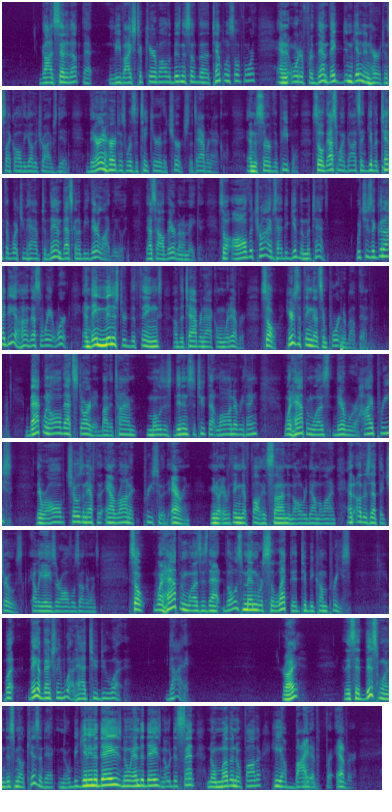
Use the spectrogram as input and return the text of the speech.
God set it up that Levites took care of all the business of the temple and so forth. And in order for them, they didn't get an inheritance like all the other tribes did. Their inheritance was to take care of the church, the tabernacle, and to serve the people. So that's why God said, give a tenth of what you have to them. That's going to be their livelihood. That's how they're going to make it. So all the tribes had to give them a tenth, which is a good idea, huh? That's the way it worked. And they ministered the things of the tabernacle and whatever. So here's the thing that's important about that back when all that started, by the time Moses did institute that law and everything, what happened was there were high priests. They were all chosen after the Aaronic priesthood, Aaron, you know, everything that followed his son and all the way down the line, and others that they chose, Eleazar, all those other ones. So what happened was is that those men were selected to become priests. But they eventually what? Had to do what? Die. right? They said, This one, this Melchizedek, no beginning of days, no end of days, no descent, no mother, no father, he abideth forever.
